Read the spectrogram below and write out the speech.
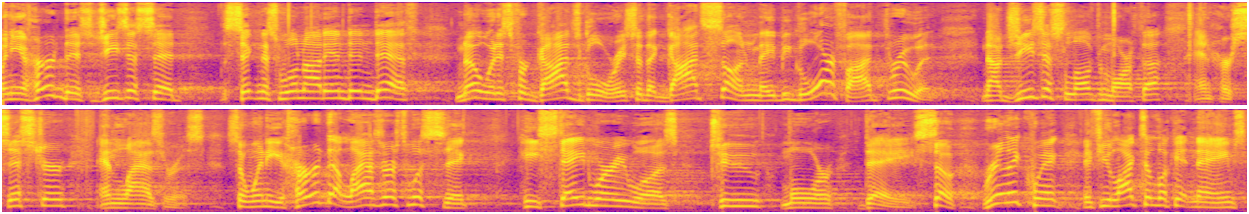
When he heard this, Jesus said, The sickness will not end in death. No, it is for God's glory, so that God's Son may be glorified through it. Now, Jesus loved Martha and her sister and Lazarus. So when he heard that Lazarus was sick, he stayed where he was two more days. So, really quick, if you like to look at names,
